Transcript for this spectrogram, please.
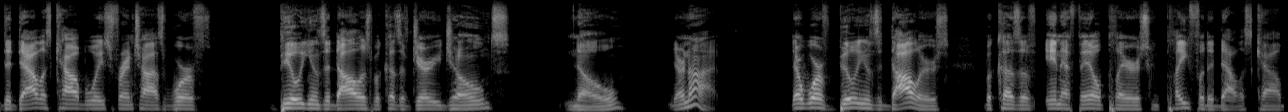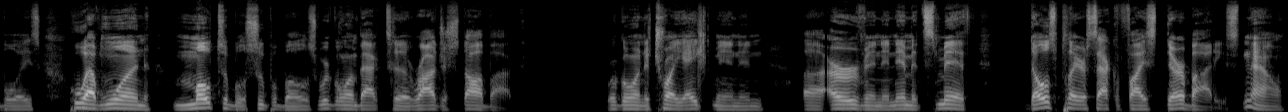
the Dallas Cowboys franchise worth billions of dollars because of Jerry Jones? No, they're not. They're worth billions of dollars because of NFL players who play for the Dallas Cowboys who have won multiple Super Bowls. We're going back to Roger Staubach. We're going to Troy Aikman and uh, Irvin and Emmitt Smith. Those players sacrificed their bodies. Now,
